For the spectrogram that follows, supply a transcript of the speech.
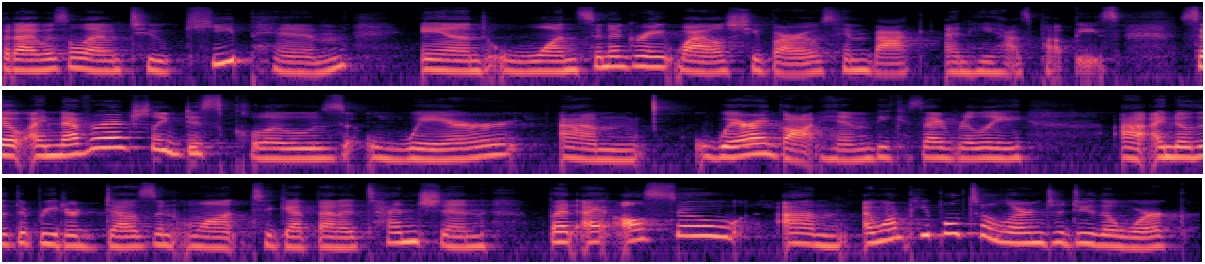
but I was allowed to keep him and once in a great while she borrows him back and he has puppies so i never actually disclose where um, where i got him because i really uh, I know that the breeder doesn't want to get that attention, but I also um, I want people to learn to do the work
